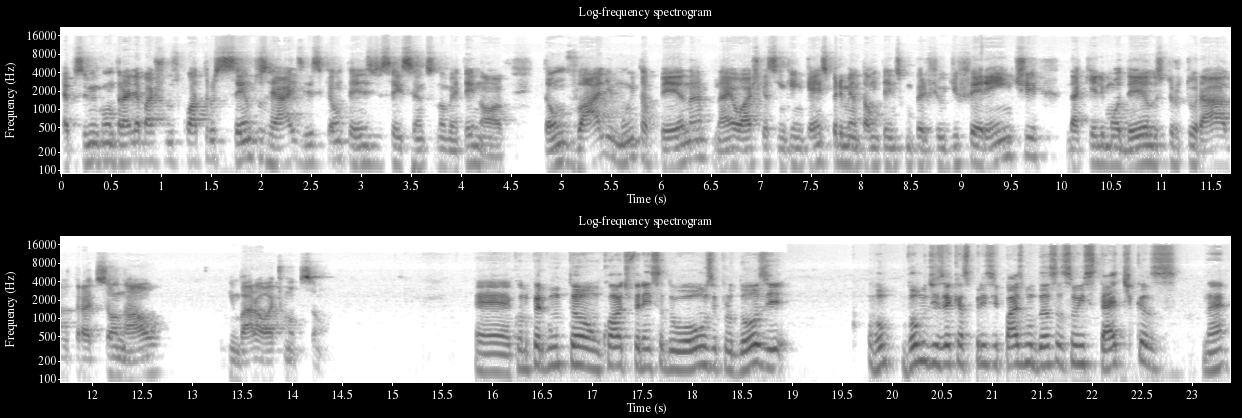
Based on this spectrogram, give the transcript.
é possível encontrar ele abaixo dos 400 reais, esse que é um tênis de 699. Então, vale muito a pena, né? Eu acho que, assim, quem quer experimentar um tênis com perfil diferente daquele modelo estruturado, tradicional, Pimbara é ótima opção. É, quando perguntam qual a diferença do 11 para o 12, vamos dizer que as principais mudanças são estéticas, né?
